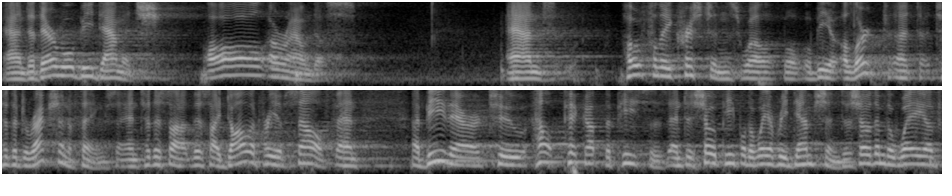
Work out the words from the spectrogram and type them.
And there will be damage all around us. And hopefully, Christians will, will, will be alert uh, to, to, the direction of things and to this, uh, this idolatry of self and uh, be there to help pick up the pieces and to show people the way of redemption, to show them the way of,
